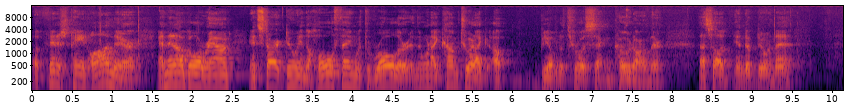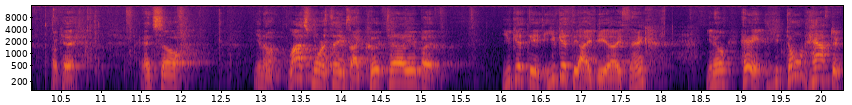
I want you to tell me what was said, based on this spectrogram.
of finished paint on there. And then I'll go around and start doing the whole thing with the roller. And then when I come to it, I, I'll be able to throw a second coat on there. That's how I'll end up doing that. Okay. And so, you know, lots more things I could tell you, but you get the, you get the idea, I think. You know, hey, you don't have to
